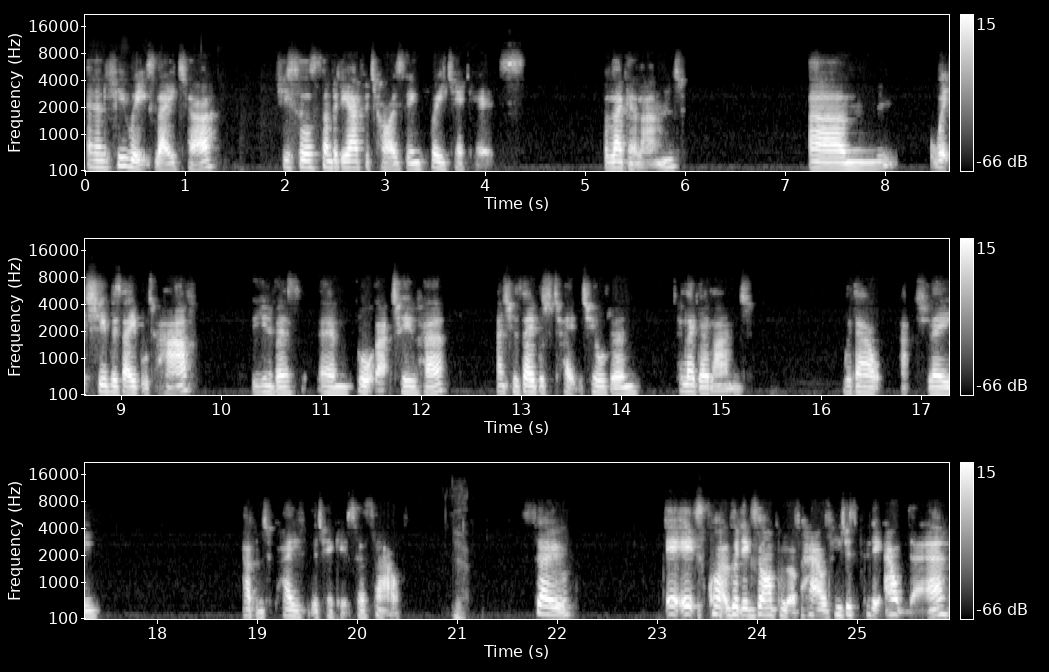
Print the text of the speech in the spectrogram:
And then a few weeks later, she saw somebody advertising free tickets for Legoland, um, which she was able to have. The universe um, brought that to her, and she was able to take the children to Legoland without actually having to pay for the tickets herself. Yeah. So it, it's quite a good example of how if you just put it out there,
